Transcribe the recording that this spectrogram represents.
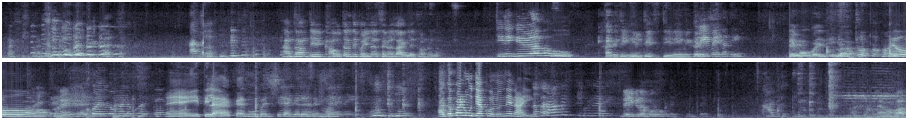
थांब थांब ते खाऊ तर ते पहिलं सगळं लागलंय तोंडाला. तिने गिळलं बघू. अरे ती गिरतीच ती नेहमी क्रीम आहे ना ती. मोबाईल तुला. अयो. बापरे. हे, तिला काय मोबाईलची काय गरज आहे मग? अगं पण उद्या खोलून दे नाही दे इकडं बघू. नाही बाबा.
